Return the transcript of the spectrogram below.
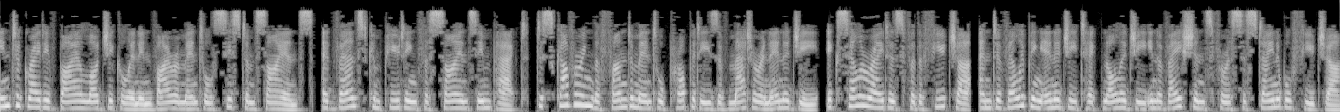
integrative biological and environmental system science, advanced computing for science impact, discovering the fundamental properties of matter and energy, accelerators for the future, and developing energy technology innovations for a sustainable future.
